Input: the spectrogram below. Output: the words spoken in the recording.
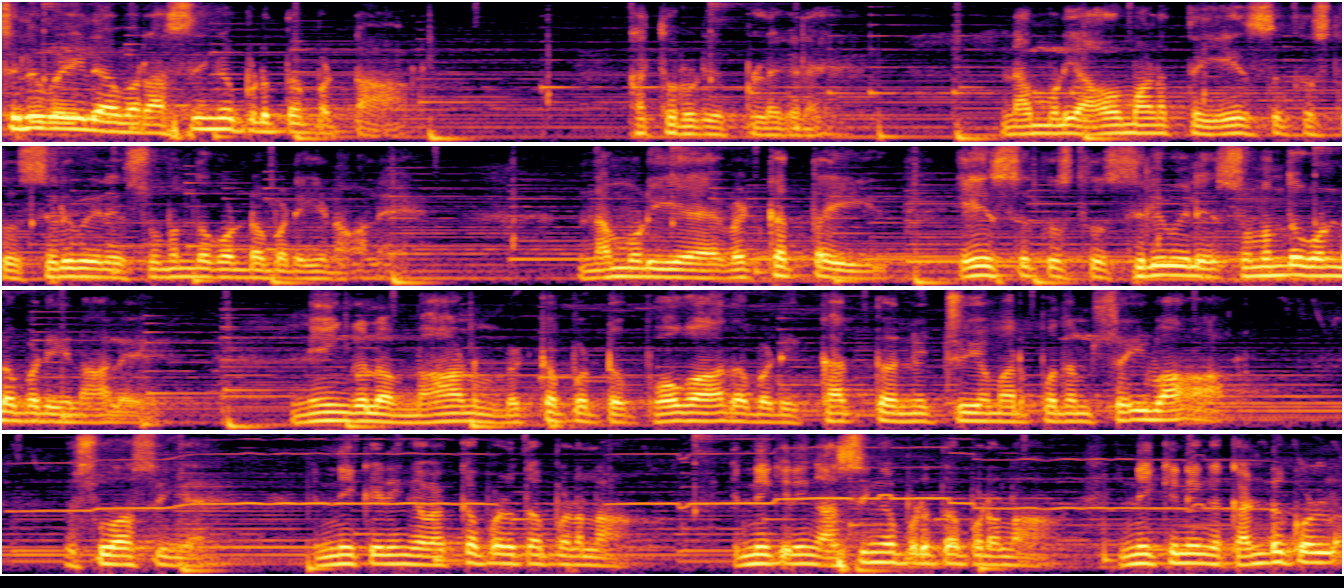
சிலுவையில் அவர் அசிங்கப்படுத்தப்பட்டார். கத்தருடைய பிள்ளைகளே நம்முடைய அவமானத்தை இயேசு கிறிஸ்து சிலுவையிலே சுமந்து கொண்டபடியினாலே நம்முடைய வெட்கத்தை இயேசு கிறிஸ்து சிலுவையிலே சுமந்து கொண்டபடியினாலே நீங்களும் நானும் வெட்கப்பட்டு போகாதபடி கத்த நிச்சயம் அற்புதம் செய்வார். விசுவாசிங்க இன்னைக்கு நீங்கள் வெட்கப்படுத்தப்படலாம். இன்னைக்கு நீங்கள் அசிங்கப்படுத்தப்படலாம். இன்னைக்கு நீங்கள் கண்டு கொள்ள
